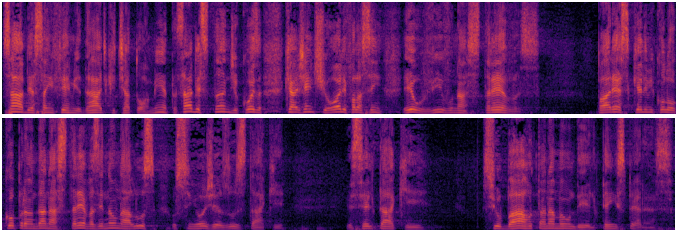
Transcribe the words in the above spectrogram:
Sabe essa enfermidade que te atormenta? Sabe esse tanto de coisa que a gente olha e fala assim: eu vivo nas trevas. Parece que Ele me colocou para andar nas trevas e não na luz. O Senhor Jesus está aqui. E se Ele está aqui, se o barro está na mão dele, tem esperança.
